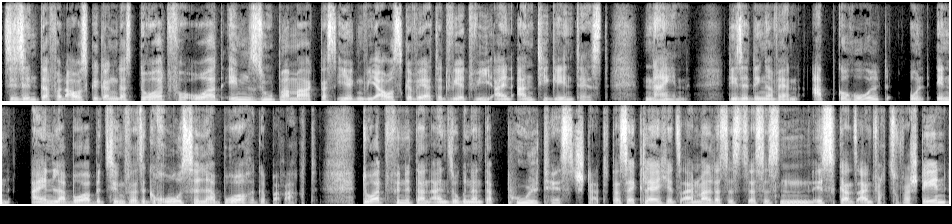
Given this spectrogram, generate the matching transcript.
Sie sind davon ausgegangen, dass dort vor Ort im Supermarkt das irgendwie ausgewertet wird wie ein Antigentest. Nein, diese Dinger werden abgeholt und in ein Labor bzw. große Labore gebracht. Dort findet dann ein sogenannter Pool-Test statt. Das erkläre ich jetzt einmal. Das ist, das ist, ein, ist ganz einfach zu verstehen.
